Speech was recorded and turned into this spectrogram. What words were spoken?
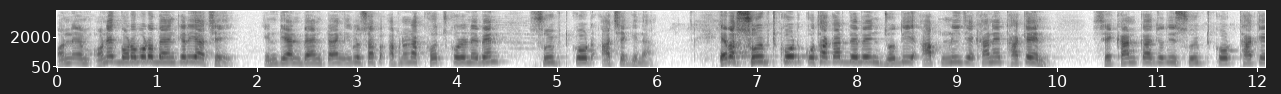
অনেক অনেক বড় বড় ব্যাংকেরই আছে ইন্ডিয়ান ব্যাংক ট্যাঙ্ক এগুলো সব আপনারা খোঁজ করে নেবেন সুইফট কোড আছে কি না এবার সুইফট কোড কোথাকার দেবেন? যদি আপনি যেখানে থাকেন, সেখানকার যদি সুইফট কোড থাকে,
